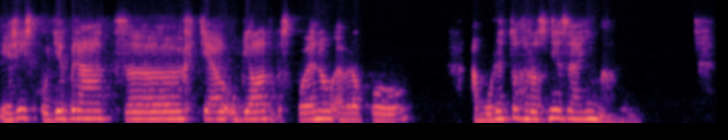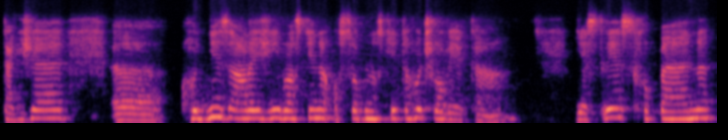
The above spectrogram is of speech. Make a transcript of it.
Jiří Spoděbrat eh, chtěl udělat spojenou Evropu a bude to hrozně zajímavé. Takže eh, hodně záleží vlastně na osobnosti toho člověka, jestli je schopen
